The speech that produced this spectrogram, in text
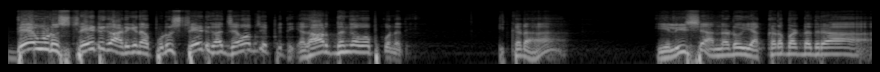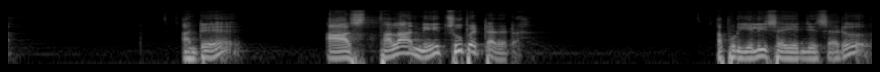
దేవుడు స్ట్రేట్గా అడిగినప్పుడు స్ట్రేట్గా జవాబు చెప్పింది యథార్థంగా ఒప్పుకున్నది. ఇక్కడ ఎలీష అన్నాడు ఎక్కడ పడ్డదిరా? అంటే ఆ స్థలాన్ని చూపెట్టాడట. అప్పుడు ఎలీషా ఏం చేశాడు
